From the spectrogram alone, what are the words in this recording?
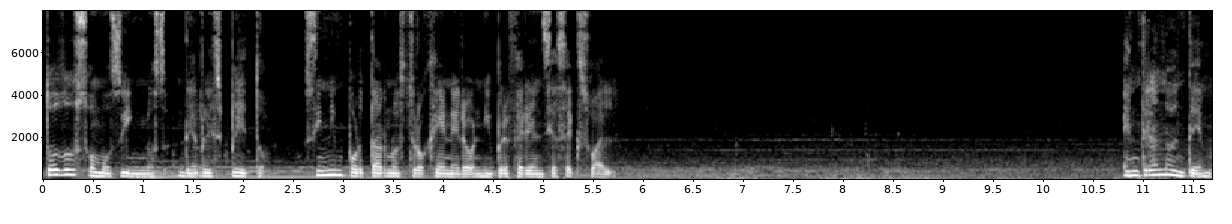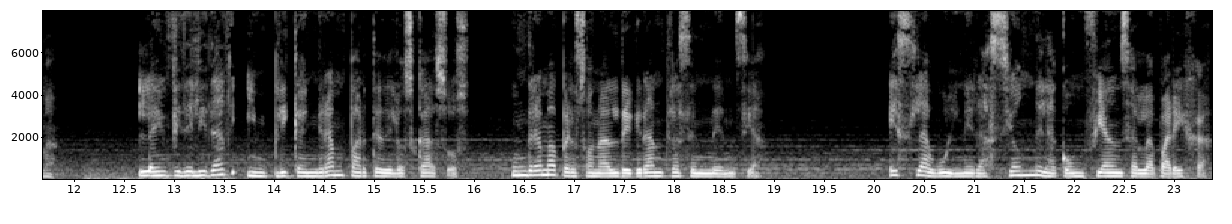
todos somos dignos de respeto, sin importar nuestro género ni preferencia sexual. Entrando en tema, la infidelidad implica en gran parte de los casos un drama personal de gran trascendencia. Es la vulneración de la confianza en la pareja,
